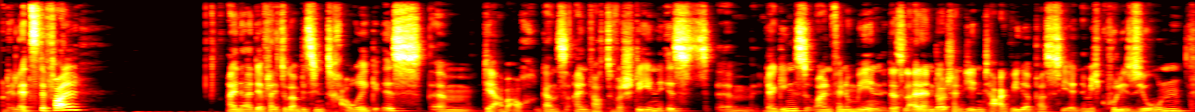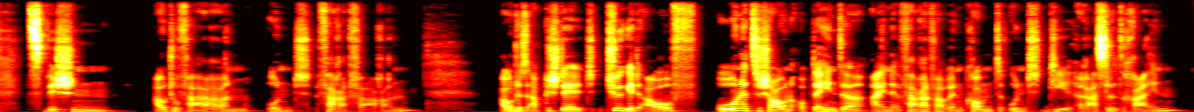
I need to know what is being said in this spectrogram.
Und der letzte Fall, einer, der vielleicht sogar ein bisschen traurig ist, ähm, der aber auch ganz einfach zu verstehen ist. Ähm, da ging es um ein Phänomen, das leider in Deutschland jeden Tag wieder passiert, nämlich Kollisionen zwischen Autofahrern und Fahrradfahrern. Auto ist abgestellt, Tür geht auf, ohne zu schauen, ob dahinter eine Fahrradfahrerin kommt und die rasselt rein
